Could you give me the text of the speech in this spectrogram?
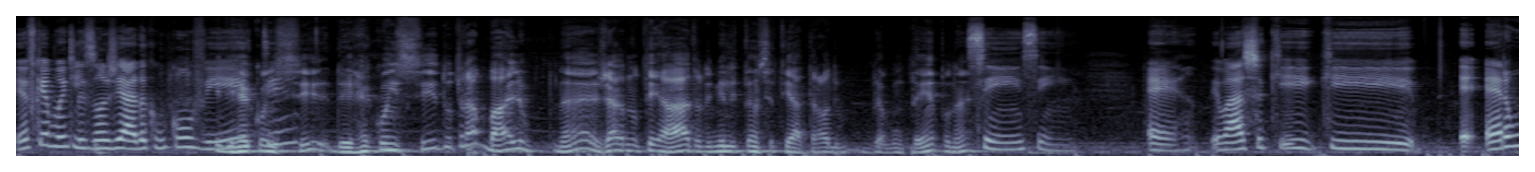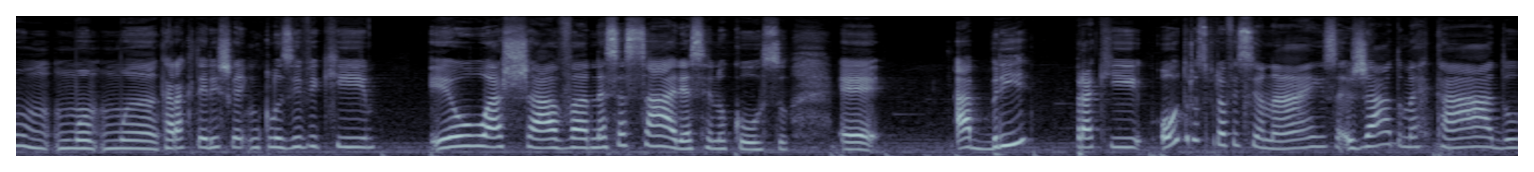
Eu fiquei muito lisonjeada com o E convite. de reconhecido, de reconhecido trabalho, né? Já no teatro, de militância teatral de, de algum tempo, né? Sim, sim. É, eu acho que, que é- era um- uma, uma característica, inclusive, que eu achava necessária assim, no curso. É, abrir para que outros profissionais, já do mercado,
